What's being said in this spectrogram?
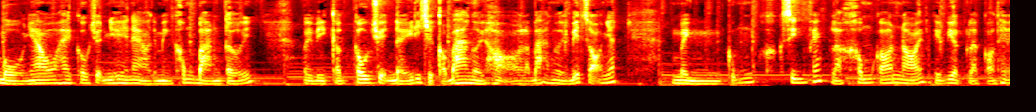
bồ nhau hay câu chuyện như thế nào thì mình không bàn tới. Bởi vì cái câu chuyện đấy thì chỉ có ba người họ là ba người biết rõ nhất. Mình cũng xin phép là không có nói cái việc là có thể,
